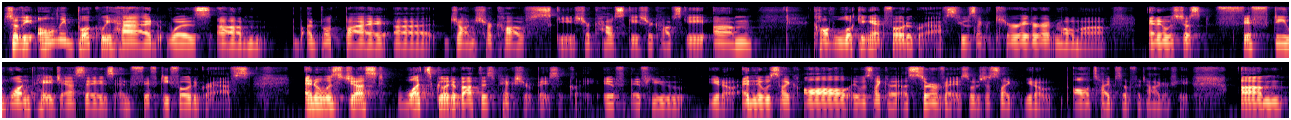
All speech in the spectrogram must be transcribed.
so the only book we had was um, a book by uh, John Sharkovsky, Szarkowski, Sharkovsky, um, called "Looking at Photographs." He was like the curator at MoMA, and it was just fifty one-page essays and fifty photographs, and it was just what's good about this picture, basically. If if you you know, and it was like all it was like a, a survey, so it was just like you know all types of photography. Um,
